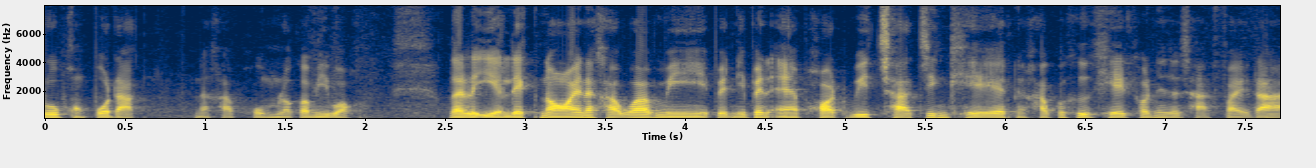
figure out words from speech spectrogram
รูปของ Product นะครับผมแล้วก็มีบอกรายละเอียดเล็กน้อยนะครับว่ามีเป็นนี่เป็น AirPod with charging case นะครับก็คือเคสเขาเนี่ยจะชาร์จไฟได้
